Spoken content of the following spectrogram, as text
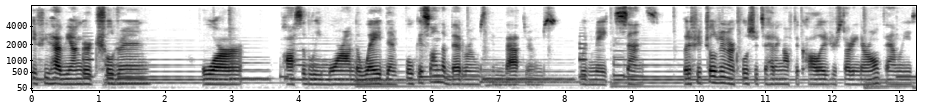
If you have younger children or possibly more on the way, then focus on the bedrooms and bathrooms would make sense. But if your children are closer to heading off to college or starting their own families,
